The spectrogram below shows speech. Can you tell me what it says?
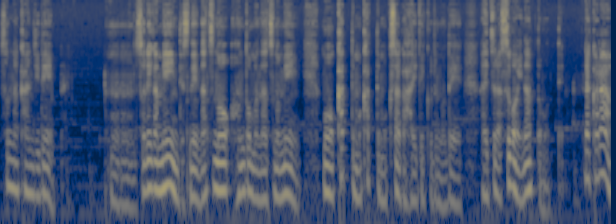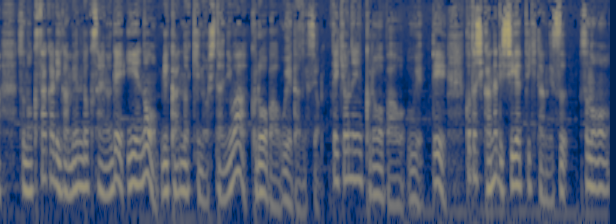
そんな感じで、うん、それがメインですね。夏の、本当ま夏のメイン。もう飼っても飼っても草が生えてくるので、あいつらすごいなと思って。だから、その草刈りがめんどくさいので、家のみかんの木の下にはクローバーを植えたんですよ。で、去年クローバーを植えて、今年かなり茂ってきたんです。その、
